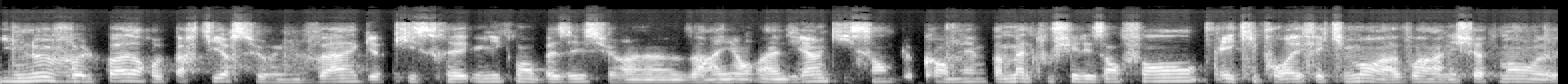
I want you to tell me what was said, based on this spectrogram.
ne veulent pas repartir sur une vague qui serait uniquement basée sur un variant indien qui semble quand même pas mal toucher les enfants et qui pourrait effectivement avoir un échappement euh,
